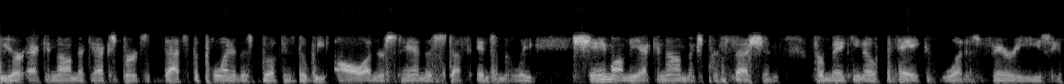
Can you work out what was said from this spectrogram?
we are economic experts. That's the point of this book is that we all understand this stuff intimately. Shame on the economics profession for making opaque what is very easy.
